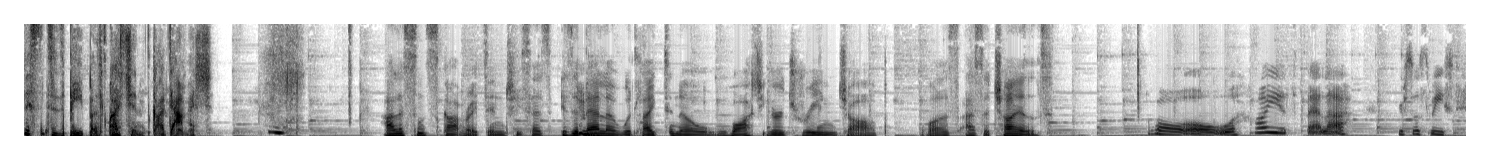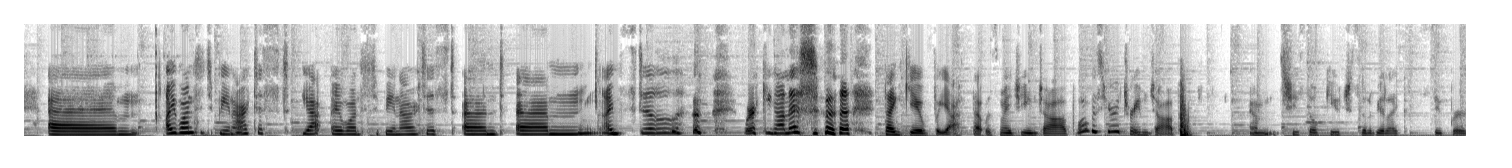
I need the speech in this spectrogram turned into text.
listen to the people's questions, God damn it. Alison Scott writes in, she says, Isabella would like to know what your dream job was as a child. Oh, hi Isabella. You're so sweet. Um, I wanted to be an artist. Yeah, I wanted to be an artist, and um, I'm still working on it. Thank you. But yeah, that was my dream job. What was your dream job? Um, she's so cute. She's gonna be like super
